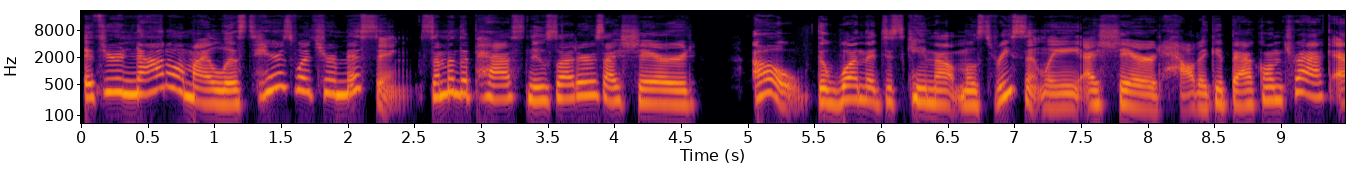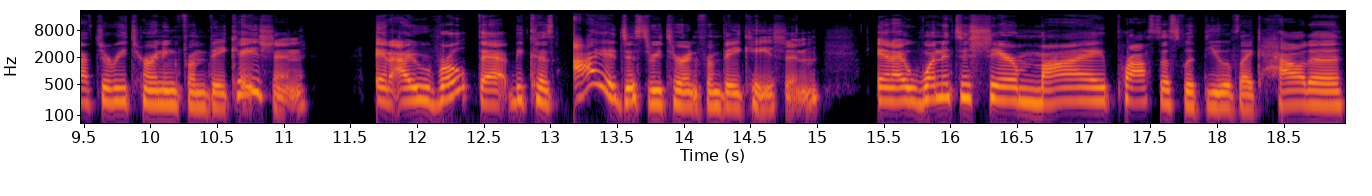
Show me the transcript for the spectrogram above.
if you're not on my list, here's what you're missing. Some of the past newsletters I shared. Oh, the one that just came out most recently, I shared how to get back on track after returning from vacation. And I wrote that because I had just returned from vacation. And I wanted to share my process with you of like how to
